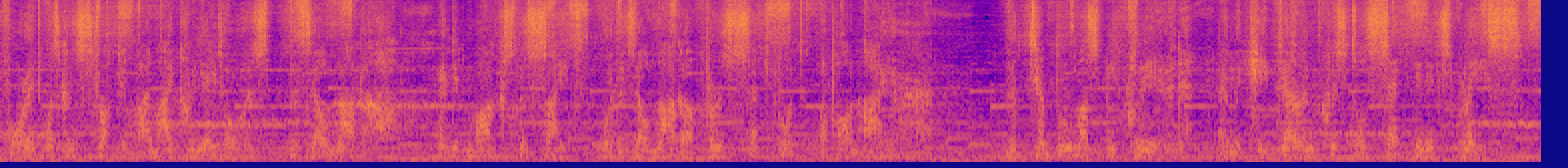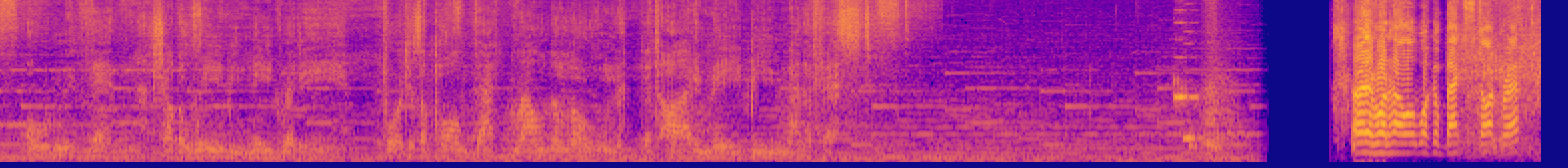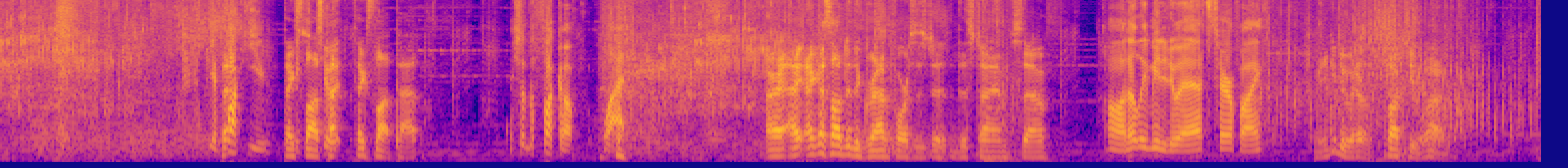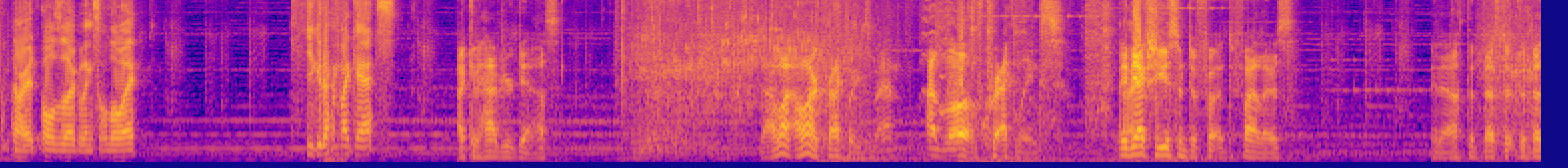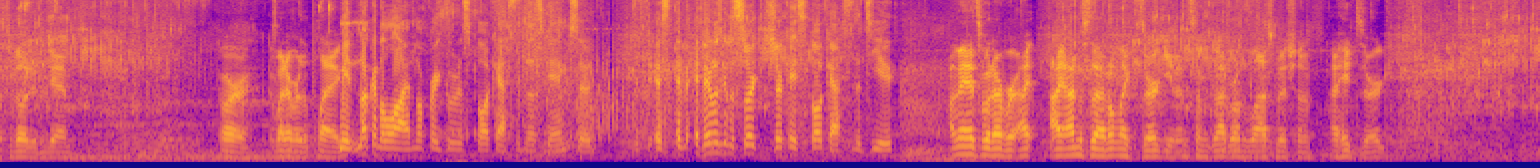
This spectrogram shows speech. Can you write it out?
For it was constructed by my creators, the Xel'Naga, and it marks the site where the Xel'Naga first set foot upon Aiur. The temple must be cleared, and the Khaydarin crystal set in its place. Only then shall the way be made ready, for it is upon that ground alone that I may be manifest. Alright everyone, hello, welcome back to StarCraft. Yeah, fuck you. Thanks a lot, Pat. it. Thanks a lot, Pat. Shut the fuck up. What? Alright, I, I guess I'll do the ground forces this time, so... oh, don't leave me to do it, that's terrifying. I mean, you can do whatever the fuck you want. Alright, all Zerglings all the way. You can have my gas. I can have your gas. I want, I want cracklings, man. I love cracklings. Maybe actually use some def- defilers. You know, the best the best ability in the game. Or whatever the plague. I mean, not gonna lie, I'm not very good at spellcasting in this game, so if, if, if anyone's gonna showcase spellcasting, it's you. I mean, it's whatever. I, I honestly, I don't like Zerg even, so I'm glad we're on the last mission. I hate Zerg.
